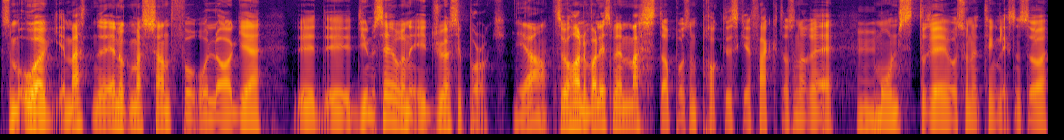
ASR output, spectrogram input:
som òg er, er noe mest kjent for å lage eh, eh, dinosaurene i Jurassic Park. Ja. Så han var liksom en mester på sånne praktiske effekter, sånne eh, Mm. monstre og sånne ting, liksom. Så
